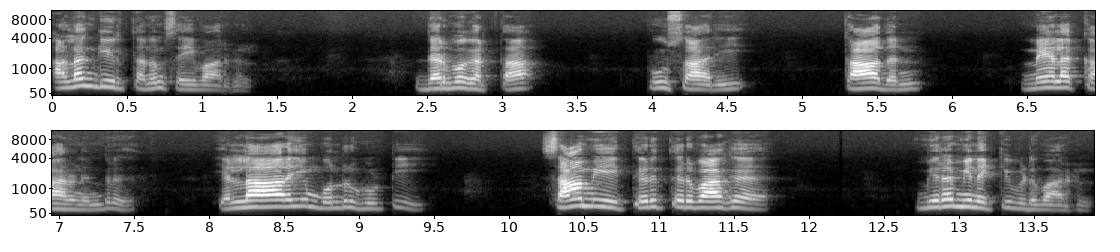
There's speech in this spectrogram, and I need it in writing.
அலங்கீர்த்தனம் செய்வார்கள். தர்மகர்த்தா பூசாரி தாதன் மேலக்காரன் என்று எல்லாரையும் ஒன்று கூட்டி சாமியை தெரு தெருவாக மிரமினைக்கு விடுவார்கள்.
